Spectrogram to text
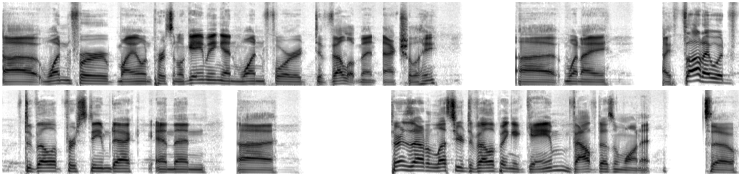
uh, one for my own personal gaming and one for development. Actually, uh, when I I thought I would develop for Steam Deck, and then uh, turns out unless you're developing a game, Valve doesn't want it. So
